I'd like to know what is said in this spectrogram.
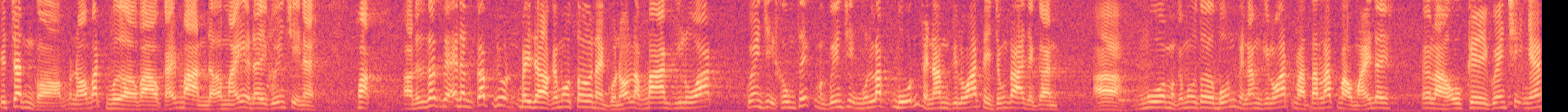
cái chân của nó bắt vừa vào cái bàn đỡ máy ở đây quý anh chị này. Hoặc à, nó rất dễ nâng cấp. Ví bây giờ cái motor này của nó là 3 kW quý anh chị không thích mà quý anh chị muốn lắp 4,5 kW thì chúng ta chỉ cần à, mua một cái motor 4,5 kW và ta lắp vào máy đây. Đây là ok quý anh chị nhé.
